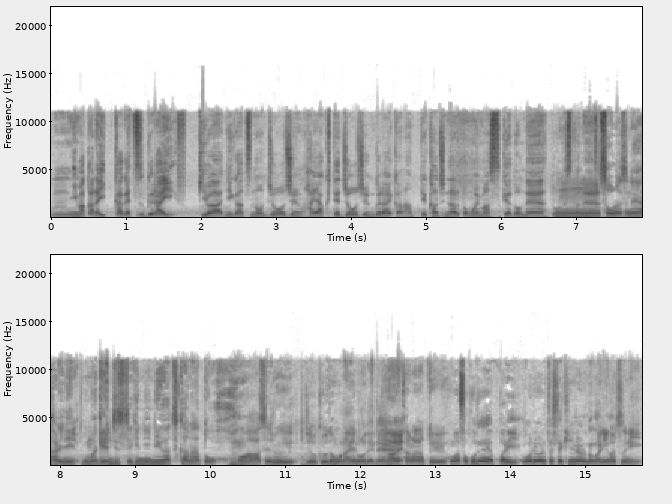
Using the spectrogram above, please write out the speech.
うん、今から1か月ぐらい復帰は2月の上旬早くて上旬ぐらいかなっていう感じになると思いますけどね。どうですかね？そうですね。やはりに、まあ、現実的に2月かなと、うん、まあ、焦る状況でもないのでね、はい、かなという、まあ、そこでやっぱり我々として気になるのが2月に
